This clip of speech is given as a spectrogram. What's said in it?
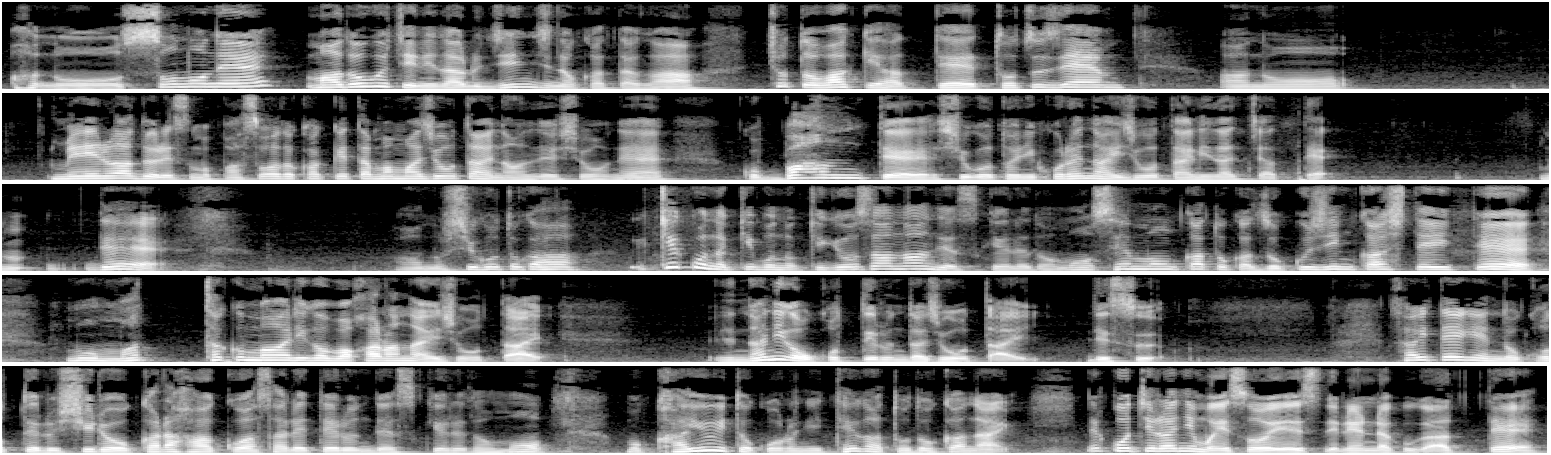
あの、そのね、窓口になる人事の方が、ちょっと訳あって、突然、あの、メールアドレスもパスワードかけたまま状態なんでしょうね。こう、バンって仕事に来れない状態になっちゃって。で、あの、仕事が結構な規模の企業さんなんですけれども、専門家とか俗人化していて、もう全く周りがわからない状態。何が起こってるんだ状態です。最低限残ってる資料から把握はされてるんですけれども、もうかゆいところに手が届かない。で、こちらにも SOS で連絡があって、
